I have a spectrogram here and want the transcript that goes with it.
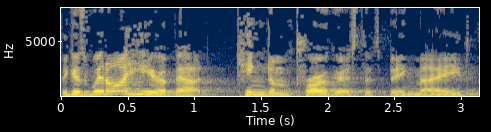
Because when I hear about kingdom progress that's being made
